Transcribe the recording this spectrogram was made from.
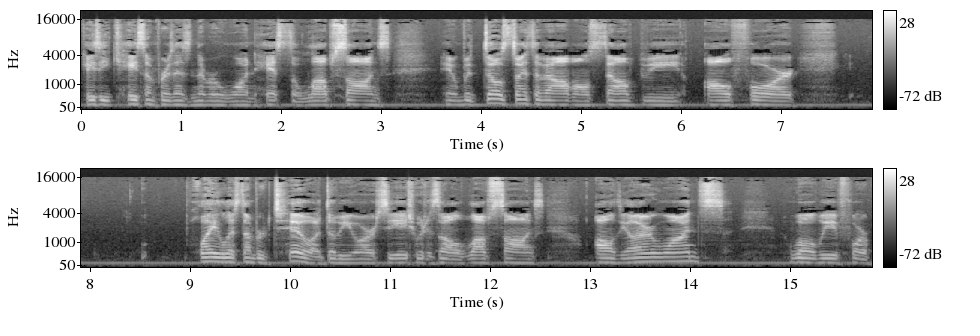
Casey Kasem presents number one hits, the love songs. And with those types of albums, that'll be all for playlist number two at WRCH, which is all love songs. All the other ones will be for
